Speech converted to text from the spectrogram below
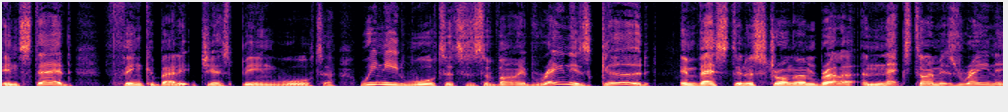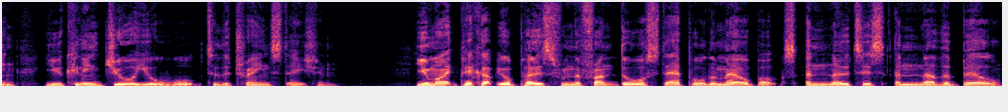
Instead, think about it just being water. We need water to survive. Rain is good. Invest in a strong umbrella, and next time it's raining, you can enjoy your walk to the train station. You might pick up your post from the front doorstep or the mailbox and notice another bill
